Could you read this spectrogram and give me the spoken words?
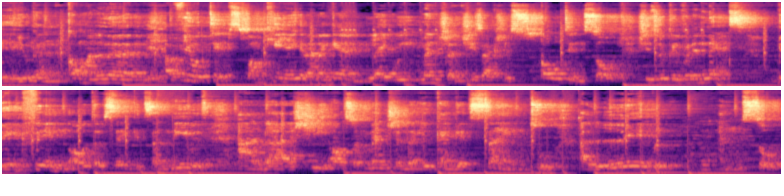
you can come and learn a few tips from Keenyah Hill and again, like we mentioned, she's actually scouting, so she's looking for the next big thing out of St. Kitts and Nevis. And uh, she also mentioned that you can get signed to a label and so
